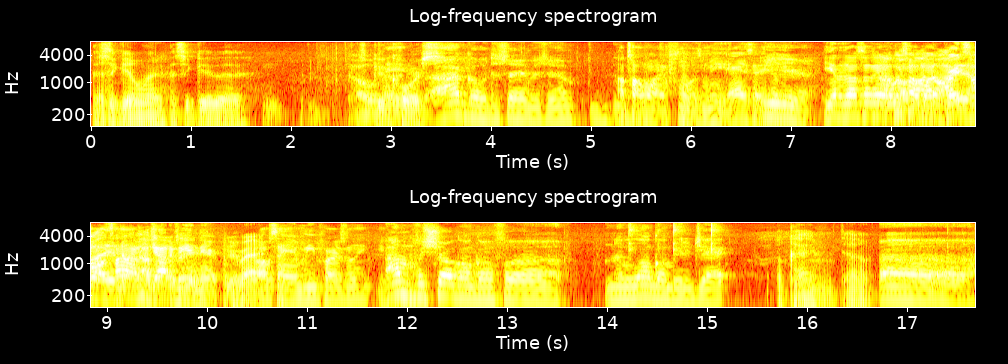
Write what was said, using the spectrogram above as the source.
That's a good one. That's a good. Uh, that's a good course. I go the same as him. I'm talking about influence me. I ain't say Yeah. You know what I'm saying? No, we no, talking no, about I- greatest of all time. that's He got to be in there. saying. Right. I'm saying me personally. I'm for sure gonna go for uh, number one. Gonna be the Jack. Okay. Dope. Uh,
